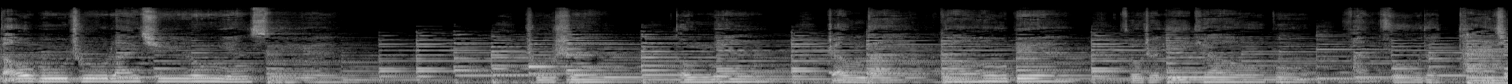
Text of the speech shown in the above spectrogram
道不出来去容颜岁月，出生，童年，长大，告别，走着一条不反复的台阶。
